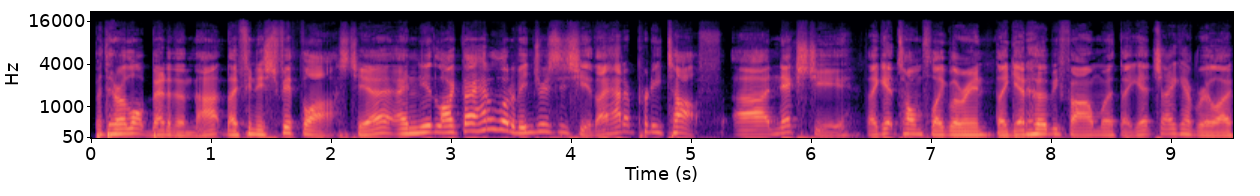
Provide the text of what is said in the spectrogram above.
But they're a lot better than that. They finished fifth last, yeah, and you, like they had a lot of injuries this year. They had it pretty tough. Uh, next year, they get Tom Flegler in, they get Herbie Farnworth, they get Jake Averillo,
